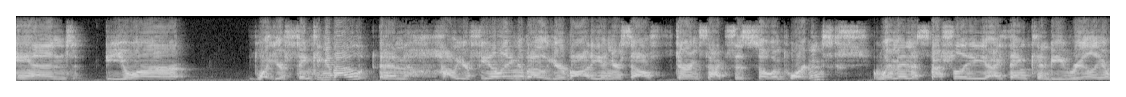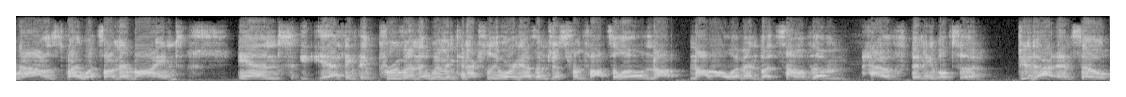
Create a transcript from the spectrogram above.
and your what you're thinking about and how you're feeling about your body and yourself during sex is so important. Women, especially, I think, can be really aroused by what's on their mind. And I think they've proven that women can actually orgasm just from thoughts alone. Not not all women, but some of them have been able to do that. And so,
